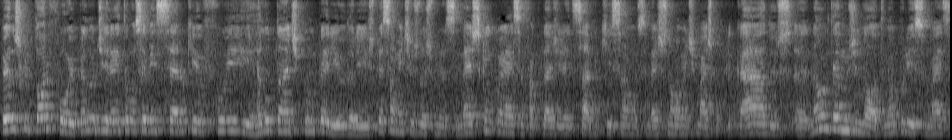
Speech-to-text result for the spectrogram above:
pelo escritório foi. Pelo direito, eu vou ser bem sincero que eu fui relutante por um período ali, especialmente os dois primeiros semestres. Quem conhece a faculdade de direito sabe que são semestres normalmente mais complicados, é, não em termos de nota, não por isso, mas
